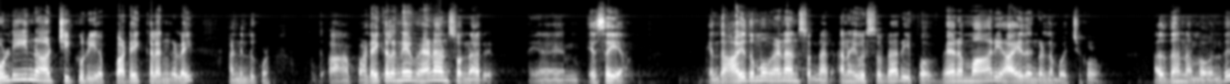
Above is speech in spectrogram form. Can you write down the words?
ஒளியின் ஆட்சிக்குரிய படைக்கலன்களை அணிந்து கொ படைக்கலனே வேணான்னு சொன்னார் எஸ்ஐயா. எந்த ஆயுதமும் வேணான்னு சொன்னார். ஆனால் இவர் சொல்கிறார் இப்போ வேற மாதிரி ஆயுதங்கள் நம்ம வச்சுக்கணும். அதுதான் நம்ம வந்து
